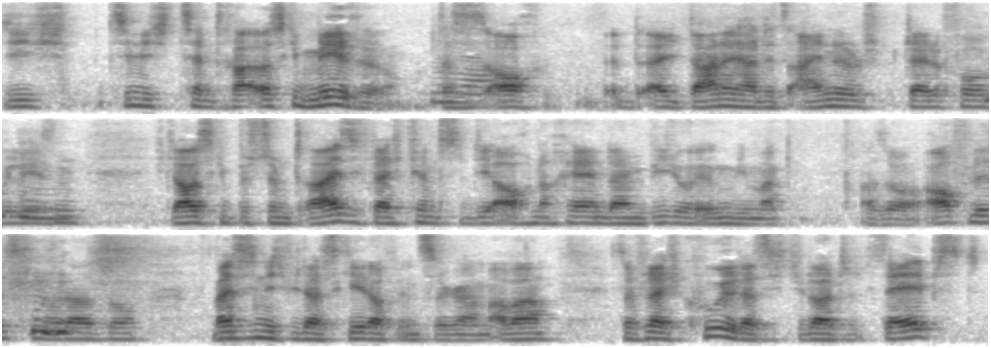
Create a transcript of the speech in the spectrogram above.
die ich ziemlich zentral, es gibt mehrere. Das ist auch äh, Daniel hat jetzt eine Stelle vorgelesen. Mhm. Ich glaube, es gibt bestimmt 30. Vielleicht könntest du die auch nachher in deinem Video irgendwie mal also auflisten oder so. Weiß ich nicht, wie das geht auf Instagram, aber es wäre vielleicht cool, dass sich die Leute selbst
